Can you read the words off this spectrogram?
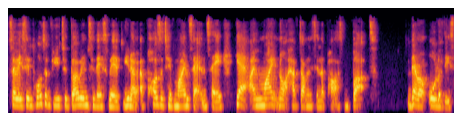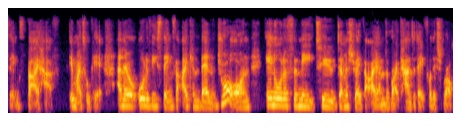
so it's important for you to go into this with you know a positive mindset and say yeah i might not have done this in the past but there are all of these things that i have in my toolkit. And there are all of these things that I can then draw on in order for me to demonstrate that I am the right candidate for this role.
